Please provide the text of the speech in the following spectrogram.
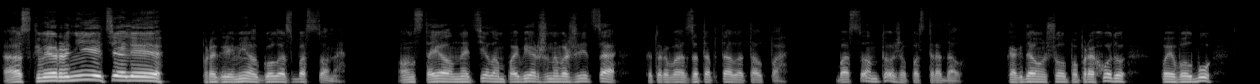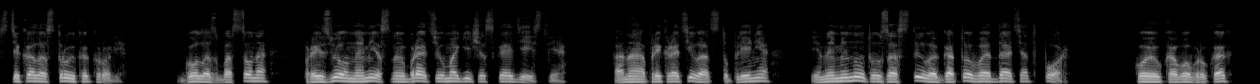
«Осквернители!» — прогремел голос Бассона. Он стоял над телом поверженного жреца, которого затоптала толпа. Бассон тоже пострадал. Когда он шел по проходу, по его лбу стекала струйка крови. Голос Бассона произвел на местную братью магическое действие. Она прекратила отступление и на минуту застыла, готовая дать отпор. Кое у кого в руках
